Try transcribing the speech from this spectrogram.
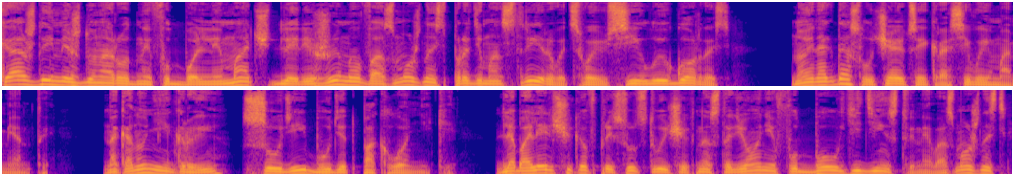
Каждый международный футбольный матч для режима – возможность продемонстрировать свою силу и гордость. Но иногда случаются и красивые моменты. Накануне игры судей будет поклонники. Для болельщиков, присутствующих на стадионе, футбол – единственная возможность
